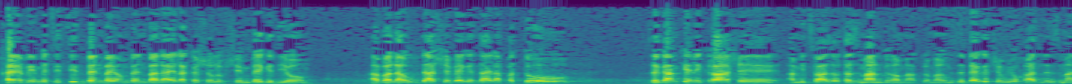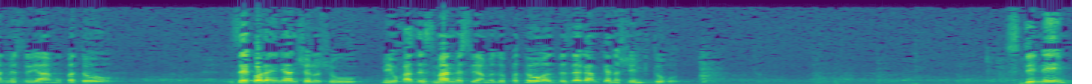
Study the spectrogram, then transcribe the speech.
חייבים בציצית בין ביום בין בלילה כאשר לובשים בגד יום, אבל העובדה שבגד לילה פטור, זה גם כן נקרא שהמצווה הזאת הזמן גרמה. כלומר, אם זה בגד שהוא מיוחד לזמן מסוים, הוא פטור, זה כל העניין שלו, שהוא מיוחד לזמן מסוים, אז הוא פטור, אז בזה גם כן נשים פטורות. סדינים,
